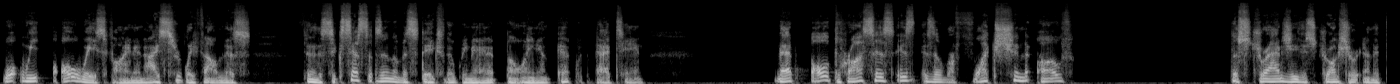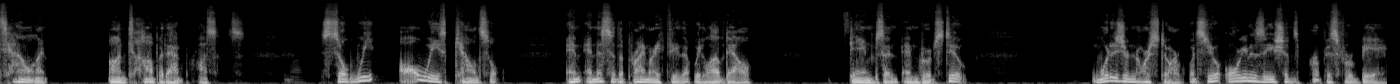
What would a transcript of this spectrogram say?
what we always find, and I certainly found this through the successes and the mistakes that we made at Boeing and with that team, that all process is, is a reflection of the strategy, the structure, and the talent on top of that process. So we always counsel, and, and this is the primary thing that we love to help teams and, and groups do. What is your North Star? What's your organization's purpose for being?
